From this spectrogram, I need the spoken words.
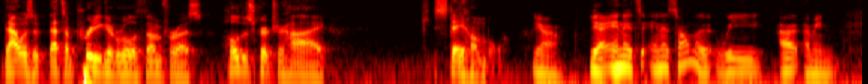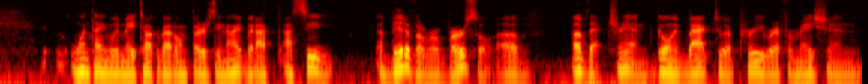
that was a, that's a pretty good rule of thumb for us. Hold the scripture high, stay humble. Yeah, yeah, and it's and it's almost we. I, I mean, one thing we may talk about on Thursday night, but I I see a bit of a reversal of of that trend, going back to a pre-Reformation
